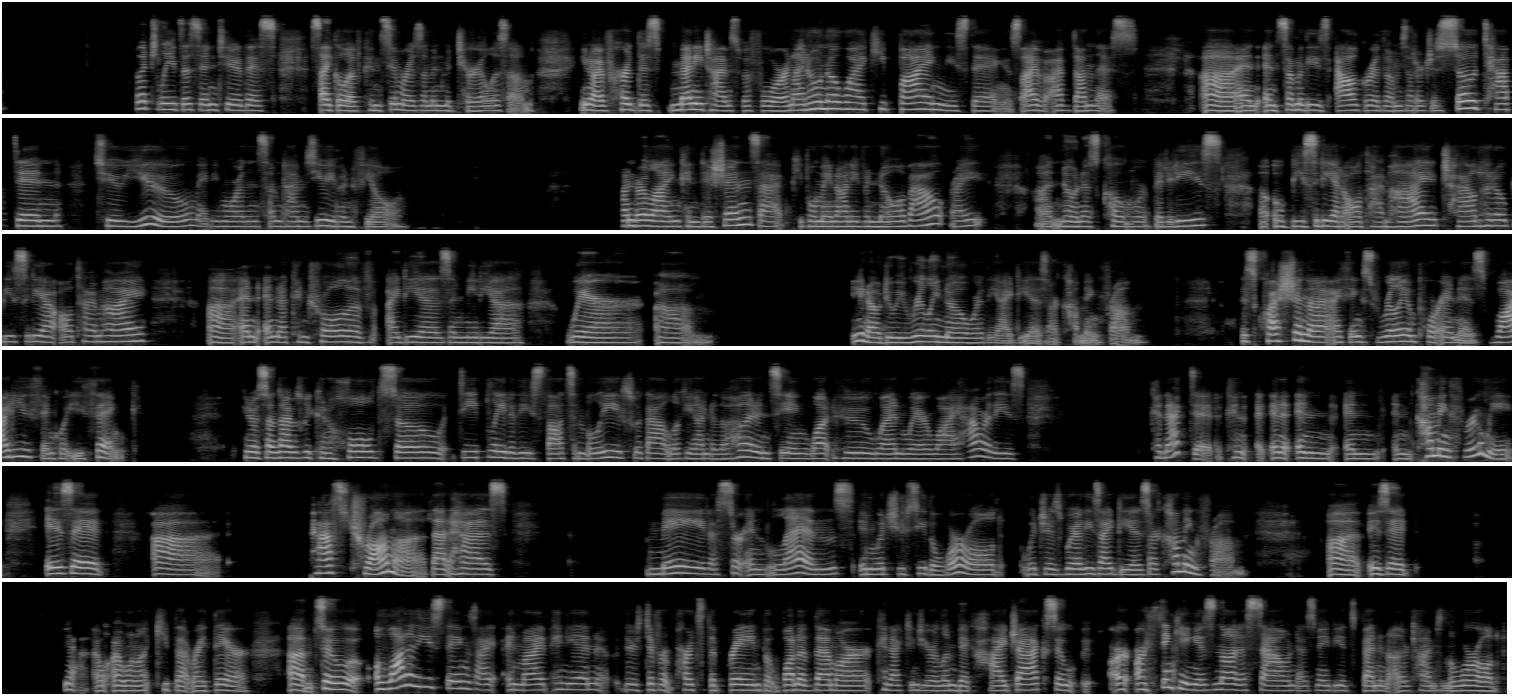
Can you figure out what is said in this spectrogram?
which leads us into this cycle of consumerism and materialism. You know, I've heard this many times before, and I don't know why I keep buying these things. I've I've done this, uh, and and some of these algorithms that are just so tapped in to you, maybe more than sometimes you even feel. Underlying conditions that people may not even know about, right? Uh, known as comorbidities, uh, obesity at all time high, childhood obesity at all time high, uh, and, and a control of ideas and media where, um, you know, do we really know where the ideas are coming from? This question that I think is really important is why do you think what you think? You know, sometimes we can hold so deeply to these thoughts and beliefs without looking under the hood and seeing what, who, when, where, why, how are these connected Can, and, and, and, and coming through me? Is it uh, past trauma that has made a certain lens in which you see the world, which is where these ideas are coming from? Uh, is it Yeah, I, I want to keep that right there. Um, so a lot of these things, I, in my opinion, there's different parts of the brain, but one of them are connecting to your limbic hijack. So our, our thinking is not as sound as maybe it's been in other times in the world.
